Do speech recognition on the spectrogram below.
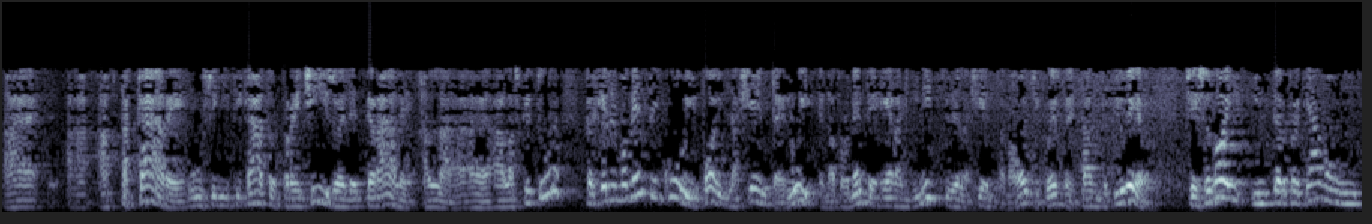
a, a, attaccare un significato preciso e letterale alla, eh, alla, scrittura perché nel momento in cui poi la scienza, e lui naturalmente era agli inizi della scienza, ma oggi questo è tanto più vero, cioè se noi interpretiamo un,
